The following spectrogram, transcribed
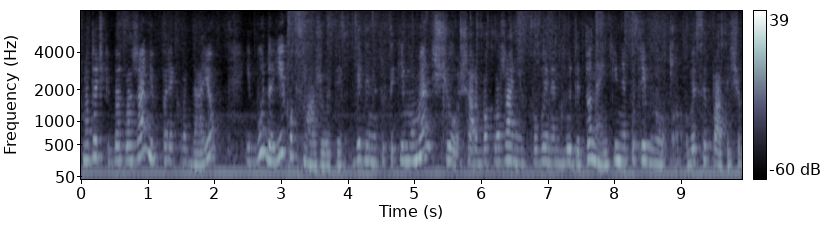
шматочки баклажанів перекладаю і буду їх обсмажувати. Єдиний тут такий момент, що шар баклажанів повинен бути тоненький, не потрібно висипати, щоб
